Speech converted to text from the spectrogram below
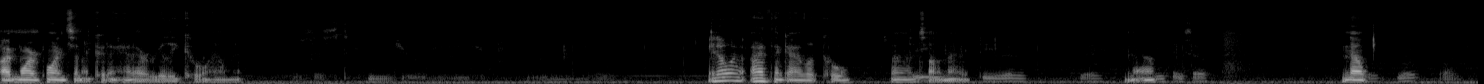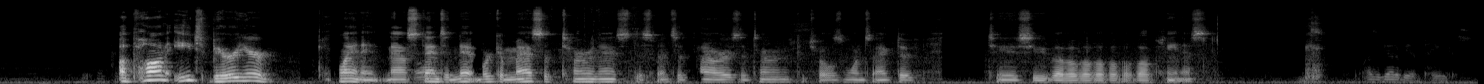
Five more points and I could have had a really cool helmet. Resist injury. You know what? I think I look cool. So Do that's you- matters. Do you really? Yeah. No. You think so? No. No. Oh. Upon each barrier planet now oh. stands a network of massive terminus, defensive towers. The terminus controls once active to see blah blah blah blah blah blah blah penis. Why's it gotta be a penis?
